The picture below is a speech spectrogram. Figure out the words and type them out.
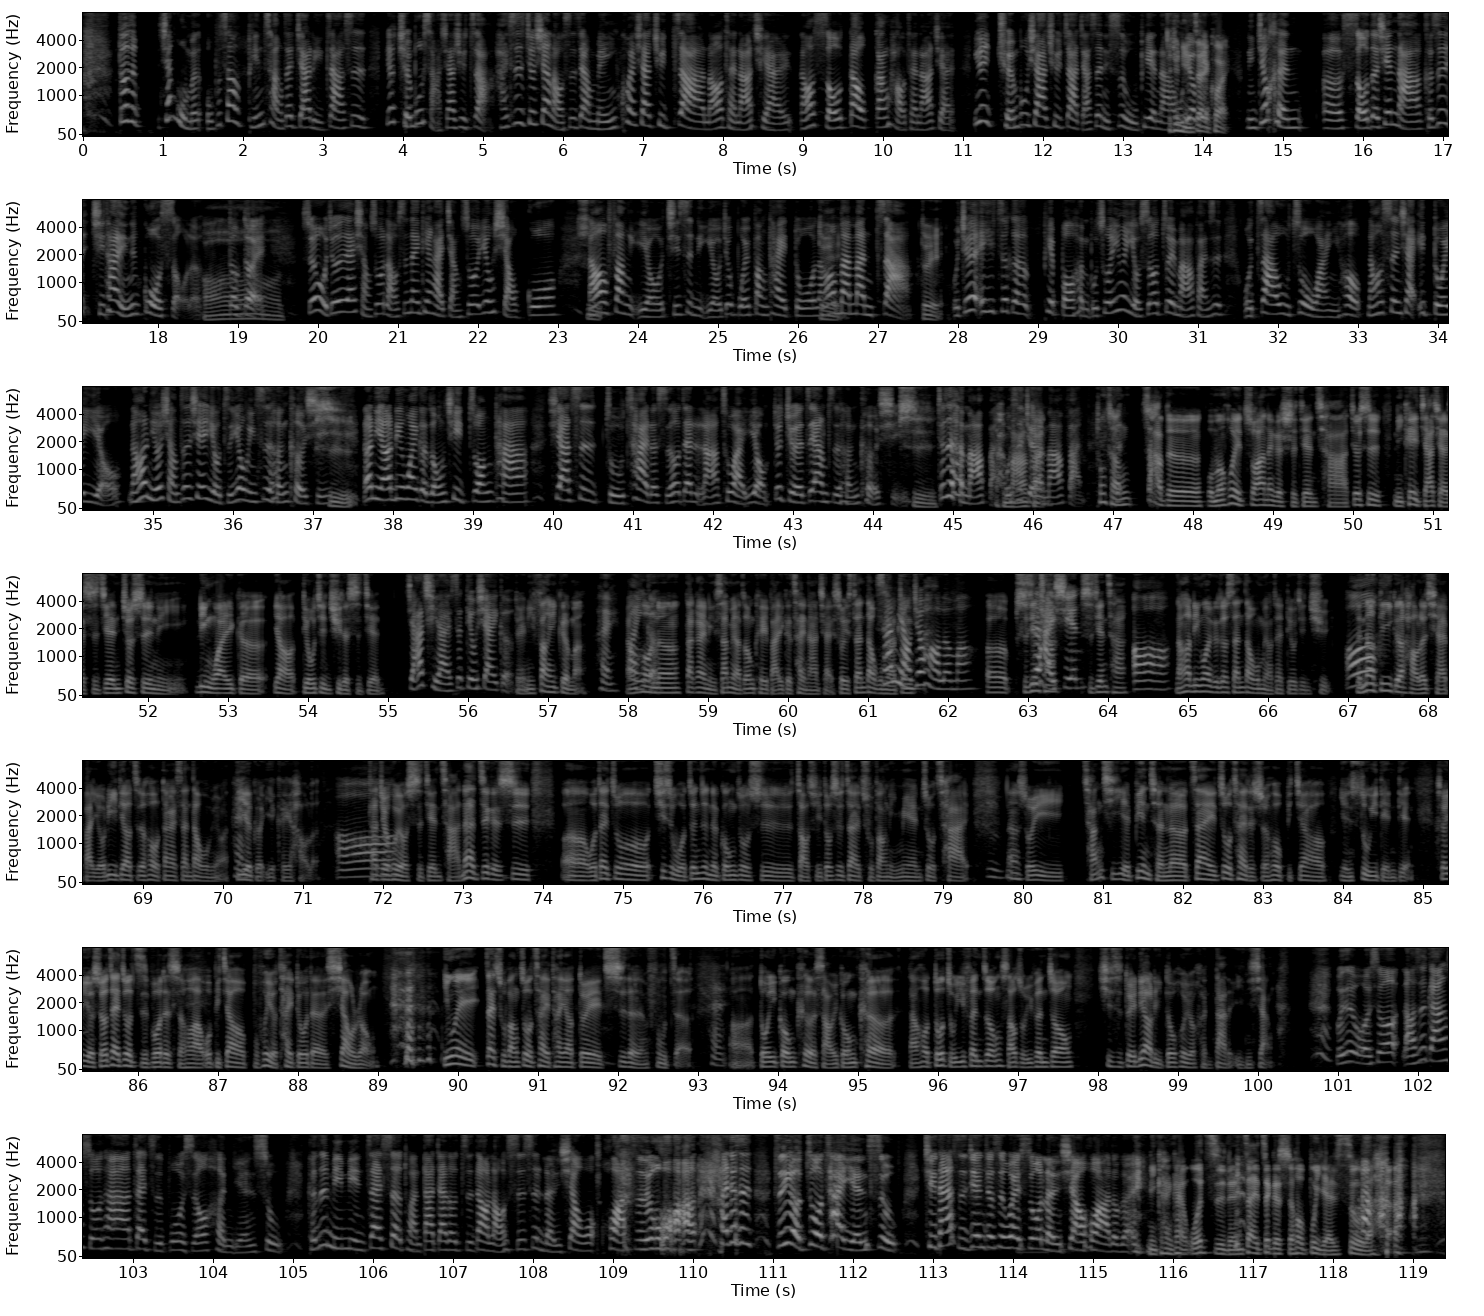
都是像我们，我不知道平常在家里炸是要全部撒下去炸，还是就像老师这样每一块下去炸，然后才拿起来，然后熟到刚好才拿起来。因为全部下去炸，假设你四五片啊，五六片，你就可能呃熟的先拿，可是其他已经过熟了，对不对？所以我就是在想说，老师那天还讲说用小锅，然后放油，其实你油就不会放太多，然后慢慢炸。对，我觉得哎，这个撇薄很不错，因为有时候最麻烦是我炸物做完以后，然后剩下一堆油，然后你又想这些油只用一次很可惜，是，然后你要另外一个容器装它，下次煮菜的时候再拿出来用，就觉得这样子很可惜，是，就是很麻烦，我是觉得很麻烦。通常炸的我们会抓那个时间差。它，就是你可以加起来时间，就是你另外一个要丢进去的时间。夹起来再丢下一个，对你放一个嘛，嘿，然后呢，大概你三秒钟可以把一个菜拿起来，所以三到五秒三秒就好了吗？呃，时间差，时间差。哦。然后另外一个就三到五秒再丢进去，等到第一个好了起来，把油沥掉之后，大概三到五秒，第二个也可以好了。哦，它就会有时间差。那这个是呃，我在做，其实我真正的工作是早期都是在厨房里面做菜，嗯，那所以。长期也变成了在做菜的时候比较严肃一点点，所以有时候在做直播的时候啊，我比较不会有太多的笑容，因为在厨房做菜，他要对吃的人负责，啊，多一功课少一功课，然后多煮一分钟少煮一分钟，其实对料理都会有很大的影响。不是我说，老师刚刚说他在直播的时候很严肃，可是明明在社团大家都知道，老师是冷笑话之王，他就是只有做菜严肃，其他时间就是会说冷笑话，对不对？你看看，我只能在这个时候不严肃了。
